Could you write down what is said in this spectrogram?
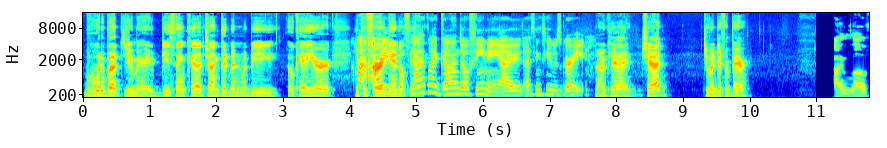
What about you, Mary? Do you think uh, John Goodman would be okay here, or you prefer I, Gandolfini? I like Gandolfini. I I think he was great. Okay, Chad, do you want a different bear? I love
